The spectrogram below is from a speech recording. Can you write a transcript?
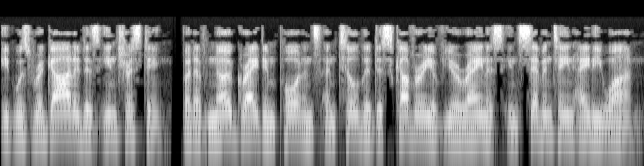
It was regarded as interesting, but of no great importance until the discovery of Uranus in 1781,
